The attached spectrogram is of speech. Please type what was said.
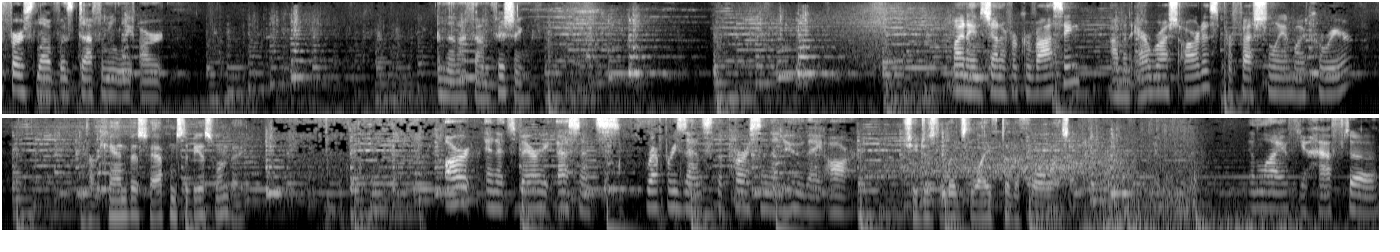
first love was definitely art. And then I found fishing. My name's Jennifer Kravassi. I'm an airbrush artist professionally in my career. Her canvas happens to be a swim bait. Art, in its very essence, represents the person and who they are. She just lives life to the fullest. In life, you have to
